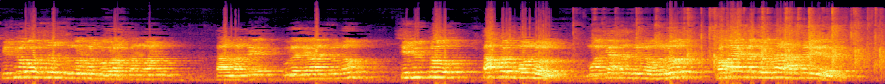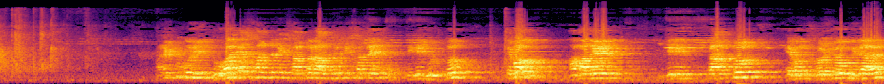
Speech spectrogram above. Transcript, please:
তৃতীয় বছর সুন্দরবন গৌরব সম্মান তার হাতে তুলে দেওয়ার জন্য শ্রীযুক্ত তাপস মন্ডল মঞ্চে আসার জন্য অনুরোধ, সবাই একটা জোরদার হাত আরেকটু বলি দু সাল থেকে ছাত্র রাজনীতির সাথে তিনি যুক্ত এবং আমাদের যিনি প্রাক্তন এবং স্বর্গীয় বিধায়ক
